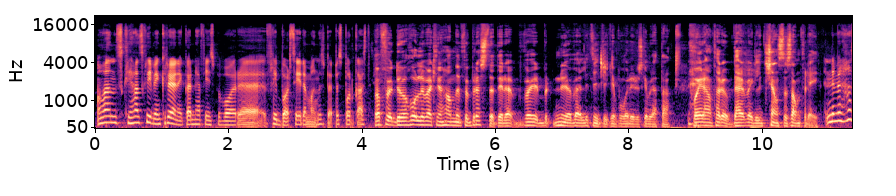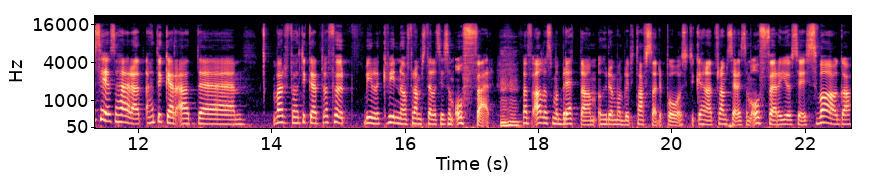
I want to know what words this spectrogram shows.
Och han, skri, han skriver en krönika, den här finns på vår eh, Flipboard-sida, Magnus Peppes podcast. Varför? Du håller verkligen handen för bröstet. Är det, är, nu är jag väldigt nyfiken på vad det är du ska berätta. Vad är det han tar upp? Det här är väldigt känslosamt för dig. Nej men han säger så här att han tycker att eh, varför han tycker att varför vill kvinnor framställa sig som offer? Varför alla som har berättat om hur de har blivit tafsade på så tycker han att framställa sig som offer gör sig svaga.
